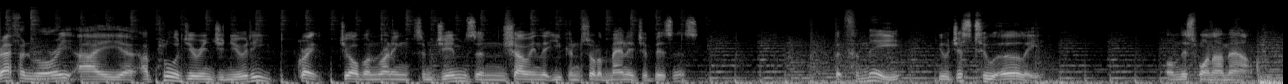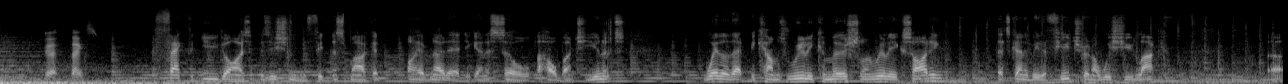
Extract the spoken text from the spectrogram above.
Raf and Rory, I uh, applaud your ingenuity. Great job on running some gyms and showing that you can sort of manage a business. But for me, you're just too early. On this one, I'm out. Yeah, thanks. The fact that you guys are positioned in the fitness market, I have no doubt you're going to sell a whole bunch of units. Whether that becomes really commercial and really exciting, that's going to be the future, and I wish you luck. Uh,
